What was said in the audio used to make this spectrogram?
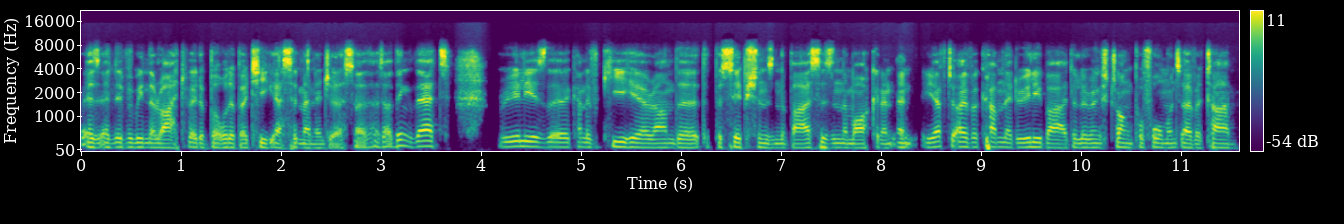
has, never been the right way to build a boutique asset manager. So, so, I think that really is the kind of key here around the, the perceptions and the biases in the market. And, and you have to overcome that really by delivering strong performance over time.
